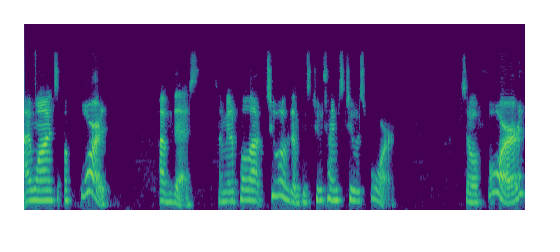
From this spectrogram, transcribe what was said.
I want a fourth of this. So I'm going to pull out two of them because two times two is four. So a fourth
